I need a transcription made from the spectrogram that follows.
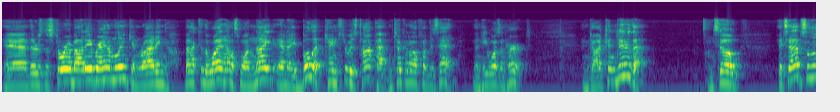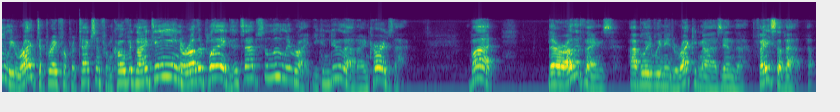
And there's the story about Abraham Lincoln riding back to the White House one night and a bullet came through his top hat and took it off of his head and he wasn't hurt. And God can do that. And so it's absolutely right to pray for protection from COVID 19 or other plagues. It's absolutely right. You can do that. I encourage that. But there are other things I believe we need to recognize in the face of that,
